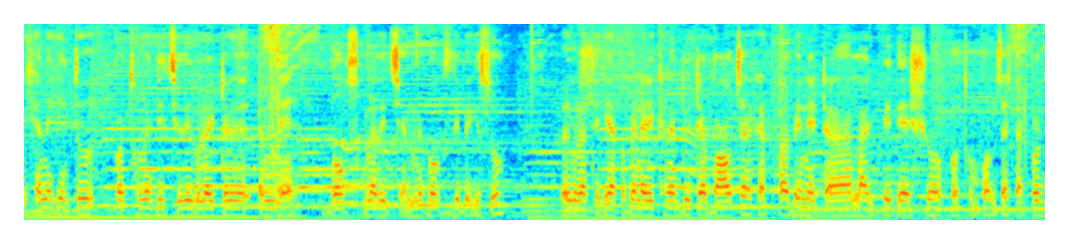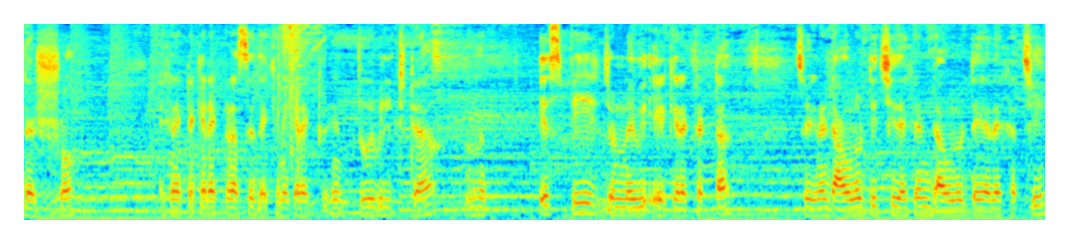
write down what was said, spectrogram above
এখানে কিন্তু প্রথমে দিচ্ছে যেগুলো একটা এমনি বক্সগুলো দিচ্ছে, এমনি বক্স দিবে কিছু। ওইগুলো থেকে পাবেন আর এখানে দুইটা বাউচার কার্ড পাবেন, এটা লাগবে দেড়শো, প্রথম পঞ্চাশ, তারপর দেড়শো। এখানে একটা ক্যারেক্টার আছে, দেখেন এই ক্যারেক্টার কিন্তু এবিলিটিটা এসপির জন্য এই- ক্যারেক্টারটা সো এখানে ডাউনলোড দিচ্ছি, দেখেন ডাউনলোড দিয়ে দেখাচ্ছি।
